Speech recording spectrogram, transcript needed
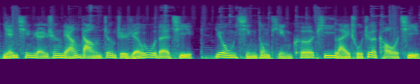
年轻人生两党政治人物的气，用行动挺柯批来出这口气。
